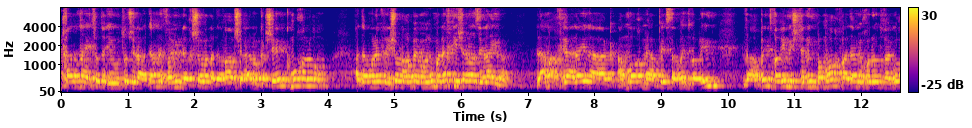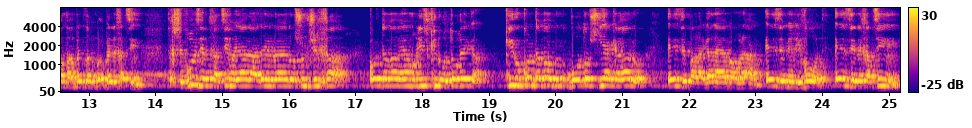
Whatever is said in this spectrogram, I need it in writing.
אחת מהעצות הייעוצות של האדם לפעמים לחשוב על הדבר שהיה לו קשה, כמו חלום. אדם הולך לישון, הרבה אומרים, לך תישן על זה לילה. למה? אחרי הלילה המוח מאפס הרבה דברים, והרבה דברים משתנים במוח, ואדם יכול להיות רגוע מהרבה דברים, הרבה לחצים. תחשבו איזה לחצים היה לאדם אם לא היה לו שום שכחה. כל דבר היה מרגיש כאילו אותו רגע. כאילו כל דבר באותו שנייה קרה לו. איזה בלאגן היה בעולם, איזה מריבות, איזה לחצים.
